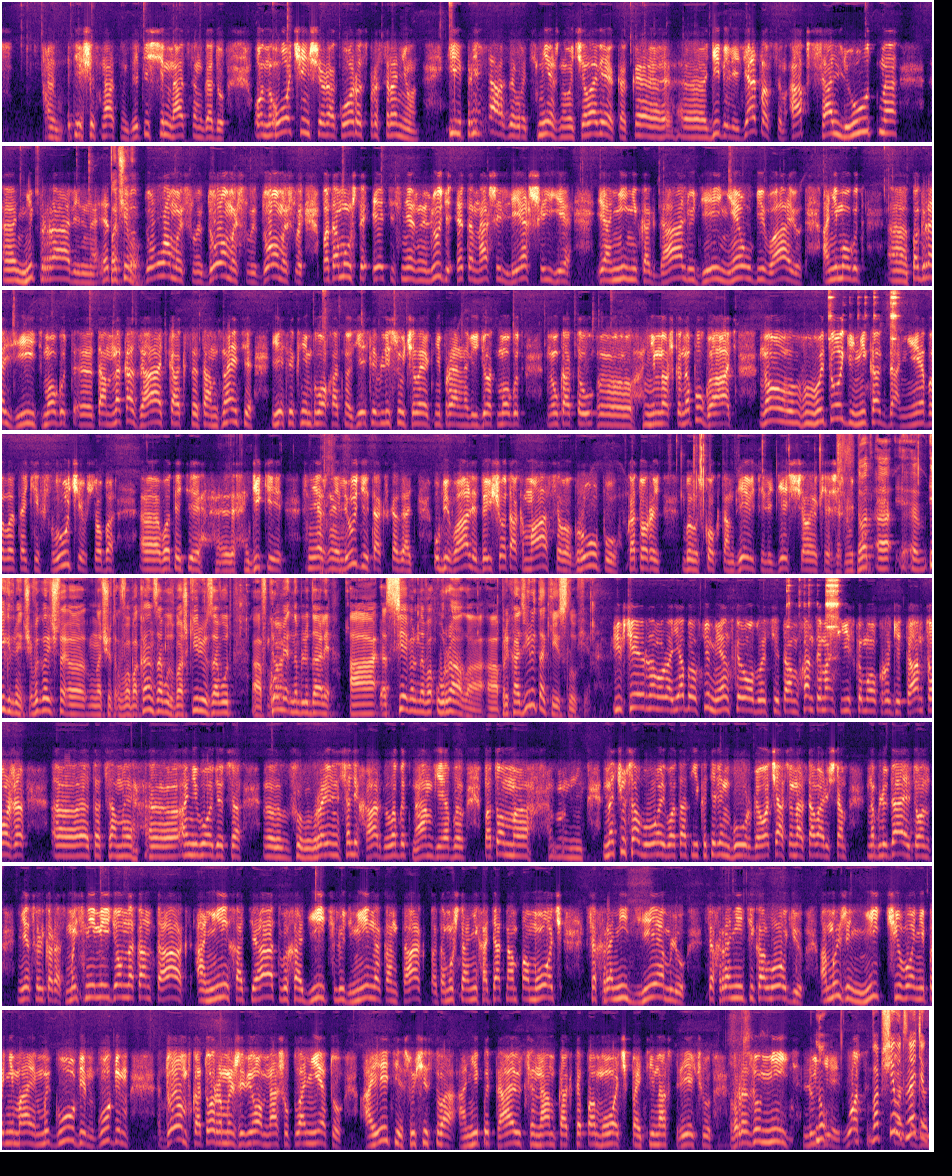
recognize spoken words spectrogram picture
в 2016-2017 году, он очень широко распространен. И привязывать снежного человека к э, э гибели дятловцам абсолютно Э, неправильно. Это Почему? домыслы, домыслы, домыслы. Потому что эти снежные люди – это наши лешие. И они никогда людей не убивают. Они могут э, погрозить, могут э, там наказать как-то там, знаете, если к ним плохо относятся. Если в лесу человек неправильно ведет, могут ну как-то э, немножко напугать. Но в итоге никогда не было таких случаев, чтобы Э, вот эти э, дикие снежные люди, так сказать, убивали, да еще так массово, группу, в которой было сколько там, 9 или 10 человек, я сейчас не ну помню. Вот, э, э, Игорь Дмитриевич, вы говорите, что, э, значит, в Абакан зовут, в Башкирию зовут, э, в Коме да. наблюдали, а с Северного Урала э, приходили такие слухи? И в Северном Урале, я был в Тюменской области, там в Ханты-Мансийском округе, там тоже э, этот самый, э, они водятся. Э, в районе Салихарда, Лабытнанги я был, потом э, на Чусовой, вот от Екатеринбурга. Вот сейчас у нас товарищ там наблюдает, он несколько раз. Мы с ними идем на контакт. Они хотят выходить с людьми на контакт, потому что они хотят нам помочь сохранить землю, сохранить экологию. А мы же ничего не понимаем. Мы губим, губим дом, в котором мы живем, нашу планету. А эти существа, они пытаются нам как-то помочь, пойти навстречу, вразумить людей. Ну, вот вообще, вот знаете,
